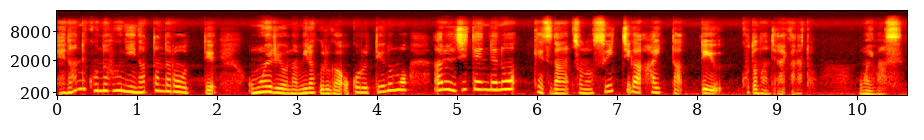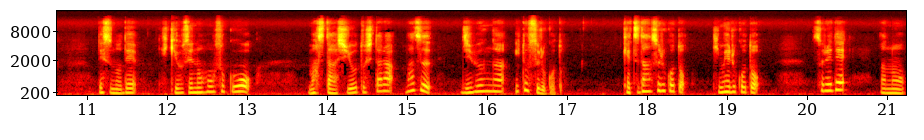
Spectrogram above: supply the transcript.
えなんでこんな風になったんだろうって思えるようなミラクルが起こるっていうのもある時点での決断。そのスイッチが入ったっていうことなんじゃないかなと。思います。ですので引き寄せの法則をマスターしようとしたらまず自分が意図すること決断すること決めること。それであの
